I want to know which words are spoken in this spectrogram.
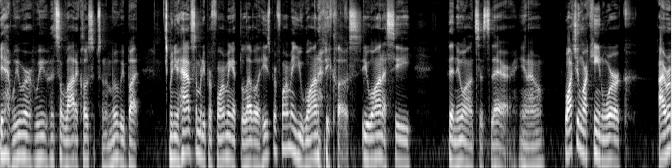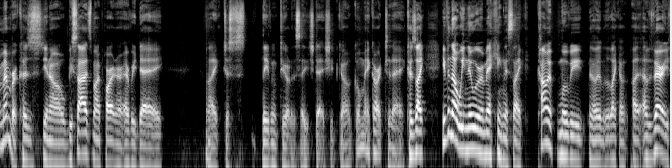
yeah, we were, we, it's a lot of close ups in the movie, but when you have somebody performing at the level that he's performing, you want to be close. You want to see the nuance that's there, you know? Watching Joaquin work, I remember because, you know, besides my partner every day, like just leaving to go to the set each day, she'd go, go make art today. Because, like, even though we knew we were making this, like, comic movie with a, like a, a, a very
